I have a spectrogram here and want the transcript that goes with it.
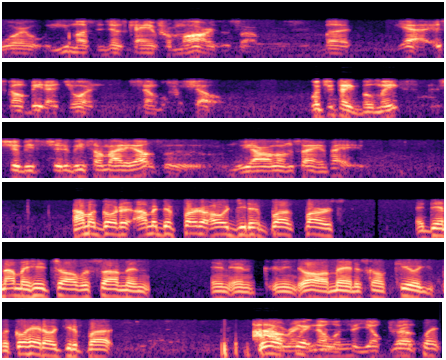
where you must have just came from Mars or something. But yeah, it's gonna be that Jordan symbol for sure. What you think, Boo Meeks? Should be should it be somebody else? we all on the same page. I'm gonna go to I'm gonna defer to OG the Buck first, and then I'm gonna hit y'all with something. And, and and oh man, it's gonna kill you. But go ahead, OG the Buck. I already quick, know what's in your Real quick.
